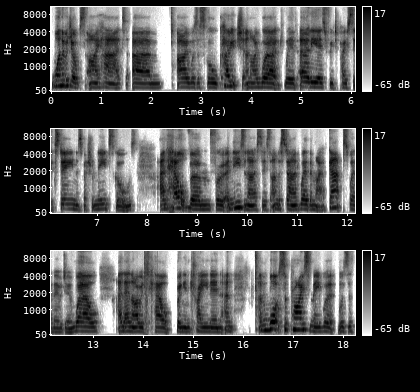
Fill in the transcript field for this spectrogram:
one of the jobs I had, um, I was a school coach and I worked with early years through to post 16 and special needs schools and help them through a needs analysis understand where they might have gaps, where they were doing well. And then I would help bring in training. And, and what surprised me were, was the,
